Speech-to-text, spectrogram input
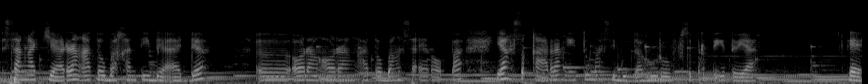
sangat jarang atau bahkan tidak ada orang-orang uh, atau bangsa Eropa yang sekarang itu masih buta huruf seperti itu ya. Oke,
